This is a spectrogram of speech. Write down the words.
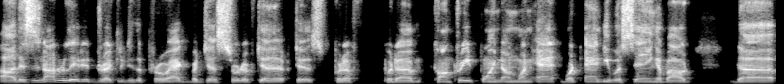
uh, this is not related directly to the pro act but just sort of to, to put a put a concrete point on one what andy was saying about the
